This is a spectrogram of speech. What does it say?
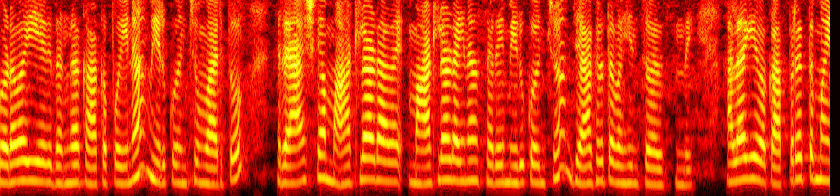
గొడవ అయ్యే విధంగా కాకపోయినా మీరు కొంచెం వారితో ర్యాష్గా మాట్లాడాలి మాట్లాడైనా సరే మీరు కొంచెం జాగ్రత్త వహించవలసింది. అలాగే ఒక అప్రమత్తమై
